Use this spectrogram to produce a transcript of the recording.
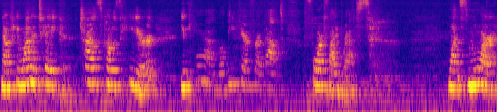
Now if you want to take child's pose here, you can. We'll be here for about four or five breaths. Once more,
